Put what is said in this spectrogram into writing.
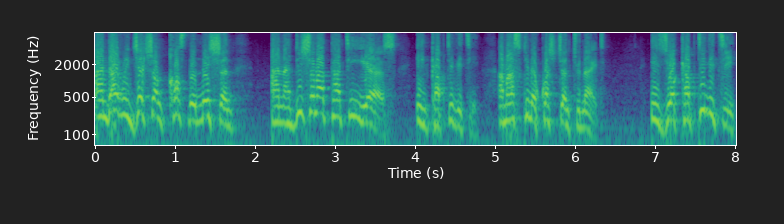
And that rejection cost the nation an additional 30 years in captivity. I'm asking a question tonight. Is your captivity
